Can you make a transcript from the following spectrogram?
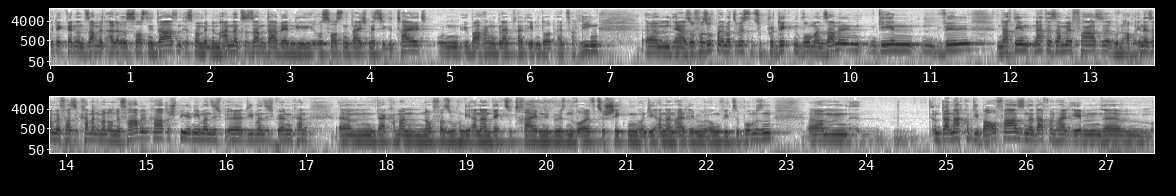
aufgedeckt werden und sammelt alle Ressourcen, die da sind. Ist man mit einem anderen zusammen, da werden die Ressourcen gleichmäßig geteilt und Überhang bleibt halt eben dort einfach liegen. Ähm, ja, so versucht man immer so ein bisschen zu predikten, wo man sammeln gehen will. Nachdem, nach der Sammelphase und auch in der Sammelphase kann man immer noch eine Fabelkarte spielen, die man sich, äh, die man sich gönnen kann. Ähm, da kann man noch versuchen, die anderen wegzutreiben, den bösen Wolf zu schicken und die anderen halt eben irgendwie zu bumsen. Ähm, und danach kommt die Bauphase und dann darf man halt eben ähm,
